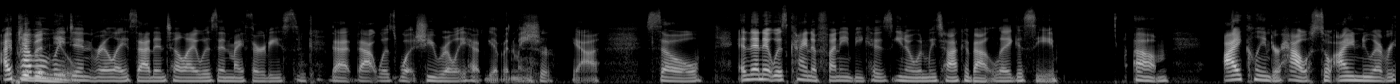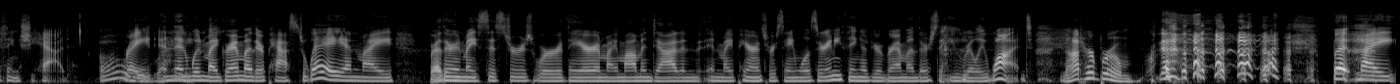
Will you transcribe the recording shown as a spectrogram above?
i probably didn't realize that until i was in my 30s Okay. that that was what she really had given me Sure. yeah so and then it was kind of funny because you know when we talk about legacy um i cleaned her house so i knew everything she had Oh, right? And then when my grandmother passed away and my brother and my sisters were there and my mom and dad and, and my parents were saying, Well, is there anything of your grandmother's that you really want? Not her broom. But my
